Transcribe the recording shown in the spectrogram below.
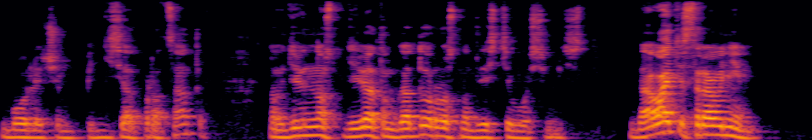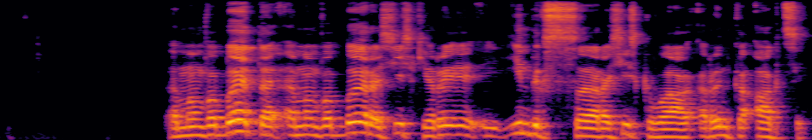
более чем 50%, но в 99 году рост на 280. Давайте сравним. ММВБ это ММВБ, российский индекс российского рынка акций.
